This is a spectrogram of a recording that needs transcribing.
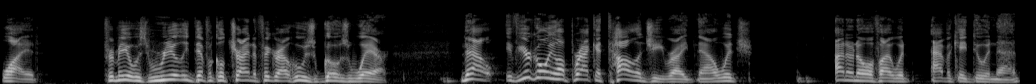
Wyatt, for me, it was really difficult trying to figure out who goes where. Now, if you're going off bracketology right now, which I don't know if I would advocate doing that.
